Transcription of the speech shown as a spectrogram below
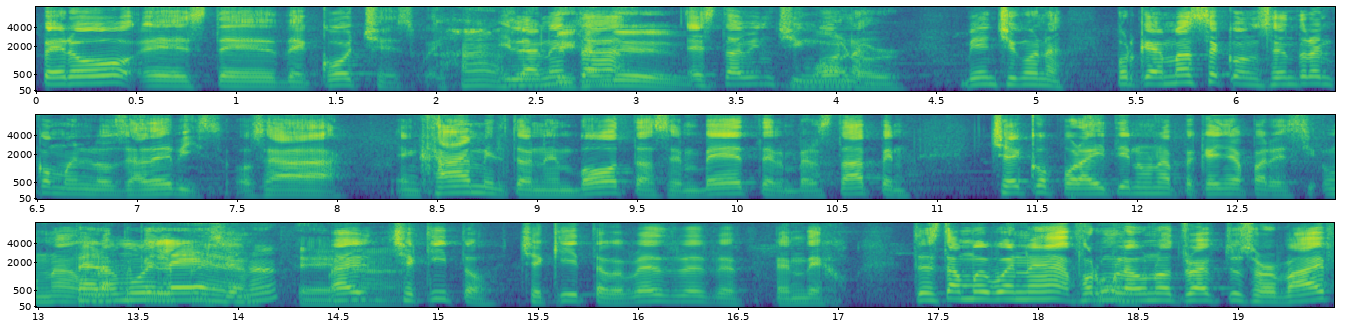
pero este de coches, güey. Y la neta está bien chingona. motor. Bien chingona. Porque además se concentran como en los de Adebis. O sea, en Hamilton, en Bottas, en Vettel, en Verstappen. Checo por ahí tiene una pequeña aparición. Una, Pero una muy leve, aparición. ¿no? Eh, Ay, no. Chequito, chequito, pendejo. Entonces está muy buena Fórmula 1 Drive to Survive.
